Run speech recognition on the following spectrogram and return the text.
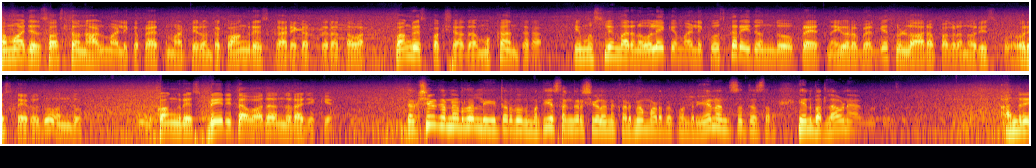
ಸಮಾಜದ ಸ್ವಾಸ್ಥ್ಯವನ್ನು ಹಾಳು ಮಾಡಲಿಕ್ಕೆ ಪ್ರಯತ್ನ ಮಾಡ್ತಿರುವಂಥ ಕಾಂಗ್ರೆಸ್ ಕಾರ್ಯಕರ್ತರು ಅಥವಾ ಕಾಂಗ್ರೆಸ್ ಪಕ್ಷದ ಮುಖಾಂತರ ಈ ಮುಸ್ಲಿಮರನ್ನು ಓಲೈಕೆ ಮಾಡಲಿಕ್ಕೋಸ್ಕರ ಇದೊಂದು ಪ್ರಯತ್ನ. ಇವರ ಬಗ್ಗೆ ಸುಳ್ಳು ಆರೋಪಗಳನ್ನು ಹೊರಿಸ್, ಹೊರಿಸ್ತಾ ಇರೋದು ಒಂದು ಕಾಂಗ್ರೆಸ್ ಪ್ರೇರಿತವಾದ ಒಂದು ರಾಜಕೀಯ. ದಕ್ಷಿಣ ಕನ್ನಡದಲ್ಲಿ ಈ ಥರದೊಂದು ಮತೀಯ ಸಂಘರ್ಷಗಳನ್ನು ಕಡಿಮೆ ಮಾಡಬೇಕು ಅಂದ್ರೆ ಏನು ಅನಿಸುತ್ತೆ ಸರ್? ಏನು ಬದಲಾವಣೆ ಆಗಬೇಕು ಅನ್ಸುತ್ತೆ? ಅಂದರೆ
